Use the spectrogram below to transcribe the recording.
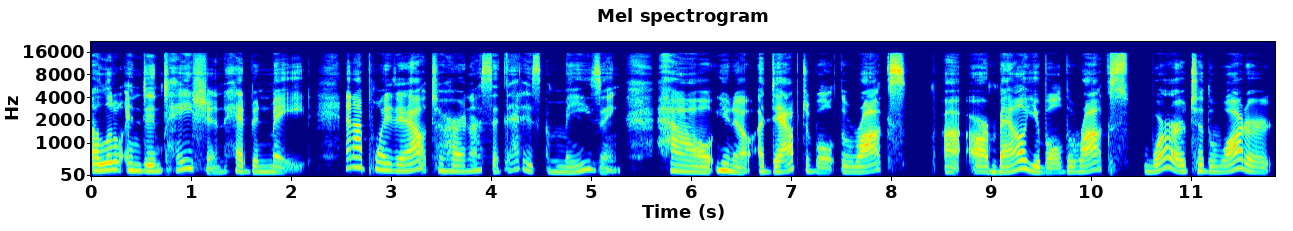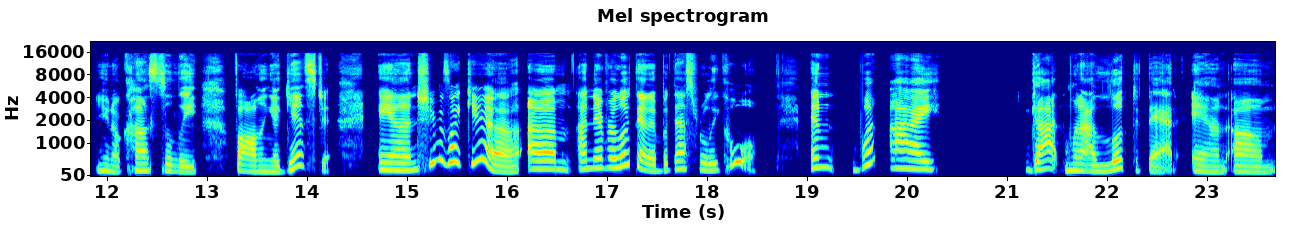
a little indentation had been made and i pointed it out to her and i said that is amazing how you know adaptable the rocks uh, are malleable the rocks were to the water you know constantly falling against it. And she was like yeah um, i never looked at it but that's really cool. And what i got when I looked at that and um,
